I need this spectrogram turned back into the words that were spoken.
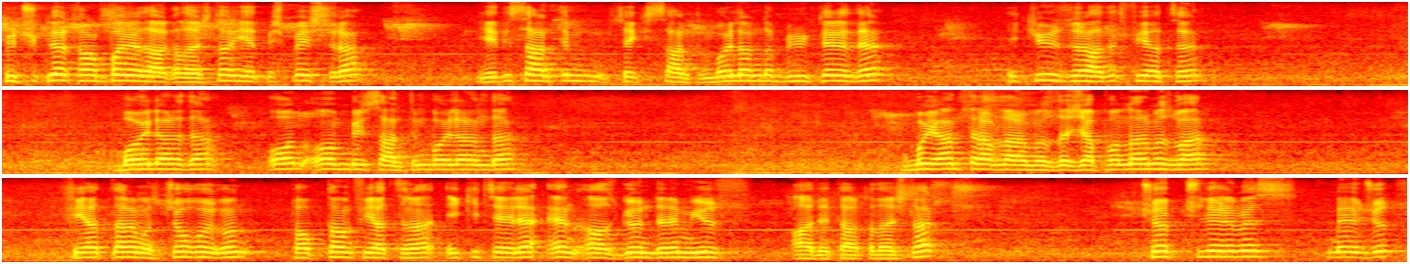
Küçükler kampanyada arkadaşlar 75 lira. 7 santim, 8 santim boylarında büyükleri de 200 lira adet fiyatı. Boyları da 10-11 santim boylarında. Bu yan taraflarımızda Japonlarımız var. Fiyatlarımız çok uygun. Toptan fiyatına 2 TL en az gönderim 100 adet arkadaşlar. Çöpçülerimiz mevcut.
